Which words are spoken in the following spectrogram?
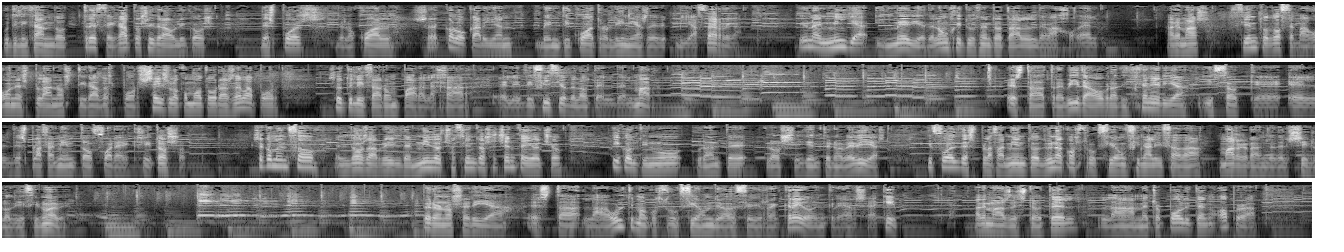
utilizando 13 gatos hidráulicos, después de lo cual se colocarían 24 líneas de vía férrea y una milla y media de longitud en total debajo de él. Además, 112 vagones planos tirados por seis locomotoras de vapor se utilizaron para alejar el edificio del Hotel del Mar. Esta atrevida obra de ingeniería hizo que el desplazamiento fuera exitoso. Se comenzó el 2 de abril de 1888 y continuó durante los siguientes nueve días, y fue el desplazamiento de una construcción finalizada más grande del siglo XIX. Pero no sería esta la última construcción de ocio y recreo en crearse aquí. Además de este hotel, la Metropolitan Opera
